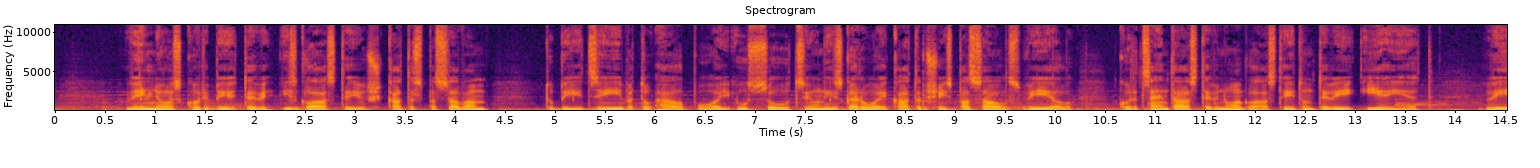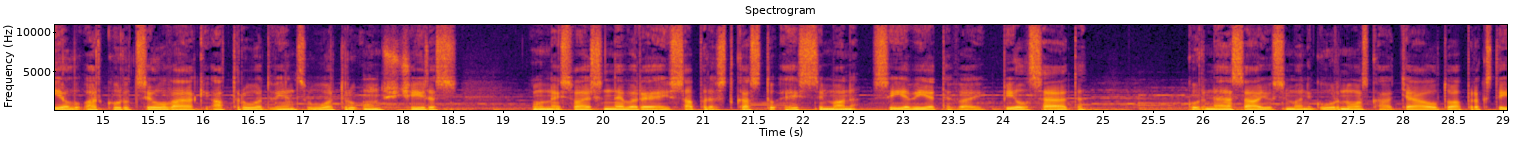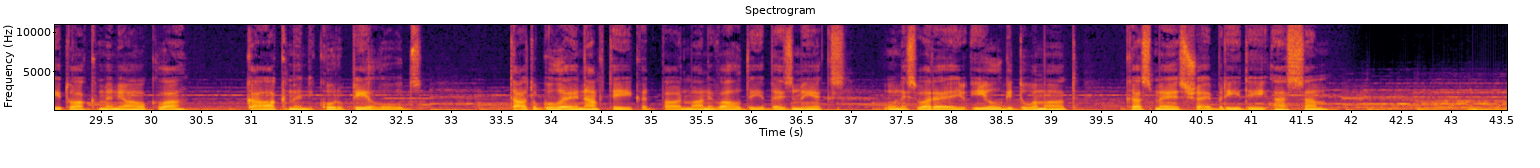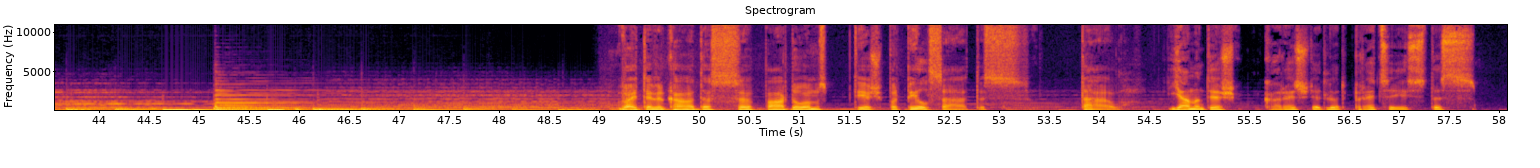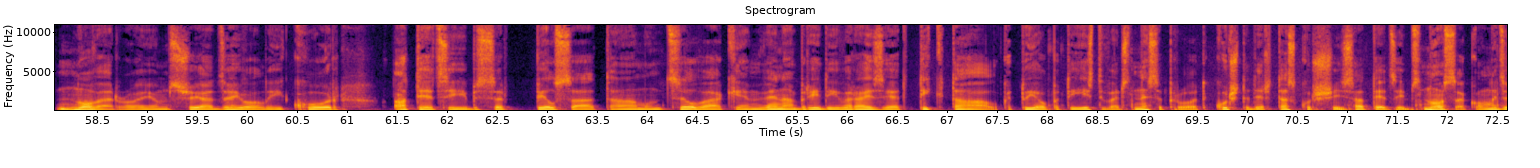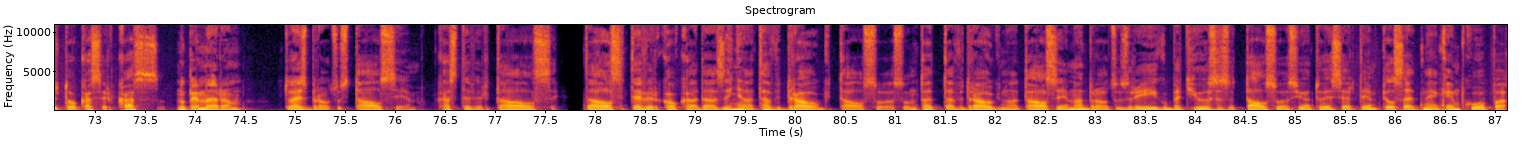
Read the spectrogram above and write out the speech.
Viļņos, kuri bija tevi izglāstījuši katrs pa savam, Tu biji dzīva, tu elpoji, uzsūci un izgaroji katru šīs pasaules vielu, kura centās tevi noglāstīt un tevī ieiet, vielu, ar kuru cilvēki atrod viens otru un šķiras. Un es vairs nevarēju saprast, kas tu esi, mana sieviete vai pilsēta, kur nesājusi mani gurnos kā ķeltu aprakstītu akmeni auklā, kā akmeni, kuru pielūdzu Tā tu gulēji naktī, kad pār mani valdīja bezmiegs, un es varēju ilgi domāt, kas mēs šai brīdī esam. Vai tev ir kādas eh, pārdomas tieši par pilsētas tēlu? Jā, man tieši kā reizes šķiet ļoti precīzs tas novērojums šajā dzējolī, kur attiecības ar pilsētām un cilvēkiem vienā brīdī var aiziet tik tālu, ka tu jau pat īsti vairs nesaproti, kurš tad ir tas, kurš šīs attiecības nosaka. Un līdz ar to, kas ir kas, nu, piemēram, tu aizbrauc uz tālsiem, kas tev ir tālsi. Tālsi tev ir kaut kādā ziņā tavi draugi talsos, un tad tavi draugi no tālsiem atbrauc uz Rīgu, bet jūs esat talsos, jo tu esi ar tiem pilsētniekiem kopā.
